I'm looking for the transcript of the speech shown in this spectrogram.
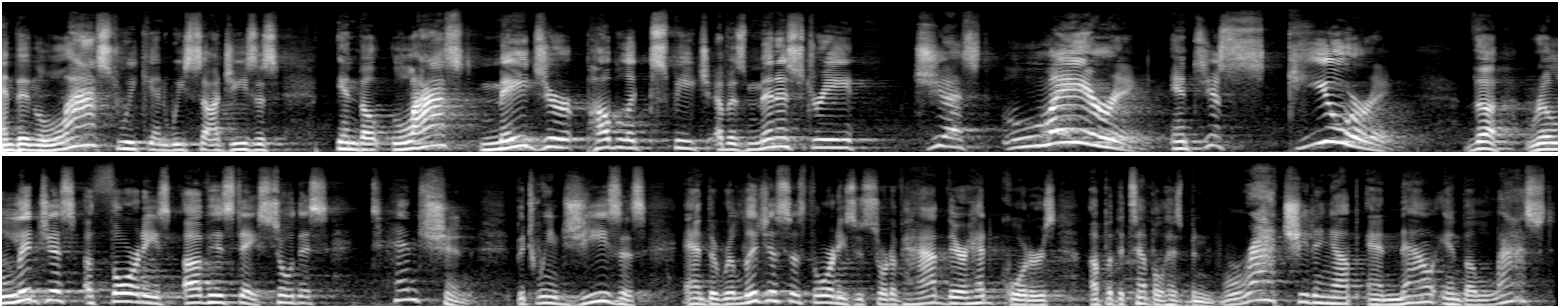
And then last weekend, we saw Jesus in the last major public speech of his ministry, just layering and just skewering the religious authorities of his day. So, this tension between Jesus and the religious authorities who sort of had their headquarters up at the temple has been ratcheting up, and now in the last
